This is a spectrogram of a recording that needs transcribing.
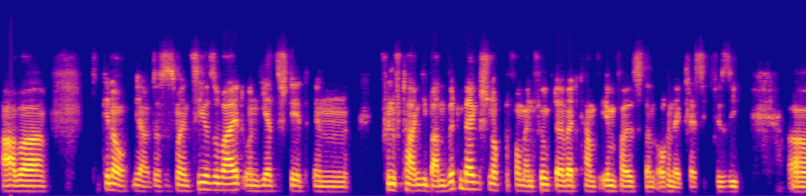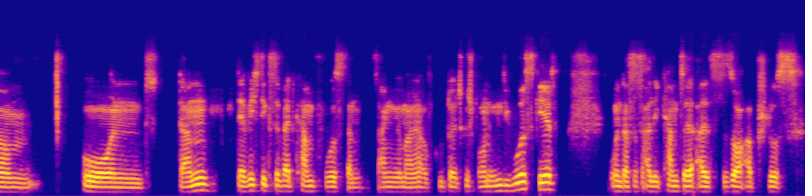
aber genau, ja, das ist mein Ziel soweit. Und jetzt steht in fünf Tagen die Baden-Württembergische noch, bevor mein fünfter Wettkampf ebenfalls dann auch in der Classic Physik. Ähm, und dann der wichtigste Wettkampf, wo es dann, sagen wir mal auf gut Deutsch gesprochen, um die Wurst geht. Und das ist Alicante als Saisonabschluss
